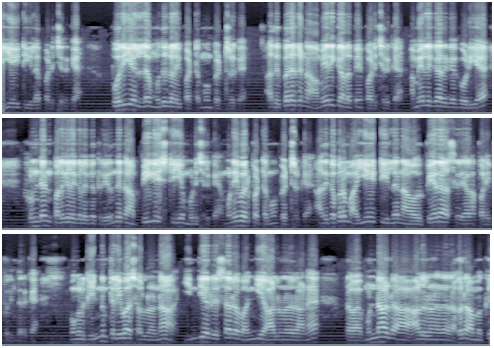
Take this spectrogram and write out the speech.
ஐஐடியில் படிச்சிருக்கேன். பொறியியலில் முதுகலை பட்டமும் பெற்றிருக்கேன். அது பிறகு நான் அமெரிக்காவில் போய் படிச்சிருக்கேன். அமெரிக்கா இருக்கக்கூடிய ஹுண்டன் பல்கலைக்கழகத்திலிருந்து நான் பிஹெச்டியை முடிச்சிருக்கேன். முனைவர் பட்டமும் பெற்றிருக்கேன். அதுக்கப்புறம் ஐஐடியில் நான் ஒரு பேராசிரியராக பணிபுரிந்திருக்கேன். உங்களுக்கு இன்னும் தெளிவாக சொல்லணும்னா இந்திய ரிசர்வ் வங்கி ஆளுநரான முன்னாள் ஆளுநர் ரகுராமுக்கு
